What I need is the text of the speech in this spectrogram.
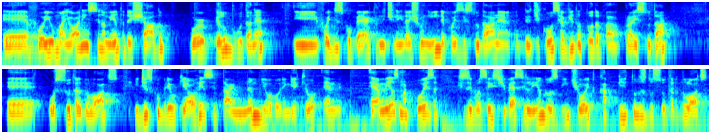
é, foi o maior ensinamento deixado por, pelo Buda, né? E foi descoberto, Nichiren Daishonin, depois de estudar, né, dedicou-se a vida toda para estudar é, o Sutra do Lótus e descobriu que ao recitar Nam-myoho Renge-kyo é, é a mesma coisa que se você estivesse lendo os 28 capítulos do Sutra do Lótus.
